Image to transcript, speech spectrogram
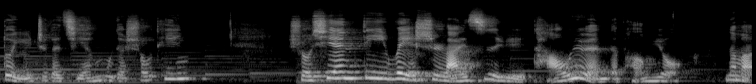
对于这个节目的收听。首先，第一位是来自于桃园的朋友，那么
